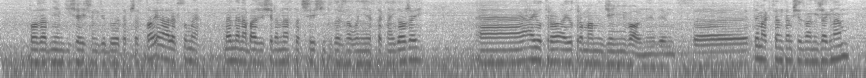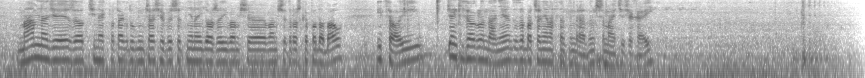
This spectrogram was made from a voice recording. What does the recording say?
poza dniem dzisiejszym, gdzie były te przestoje, ale w sumie będę na bazie 17.30, tu też znowu nie jest tak najgorzej. Eee, a, jutro, a jutro mam dzień wolny, więc e, tym akcentem się z Wami żegnam. Mam nadzieję, że odcinek po tak długim czasie wyszedł nie najgorzej i Wam się, wam się troszkę podobał. I co? I dzięki za oglądanie. Do zobaczenia następnym razem. Trzymajcie się, hej.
